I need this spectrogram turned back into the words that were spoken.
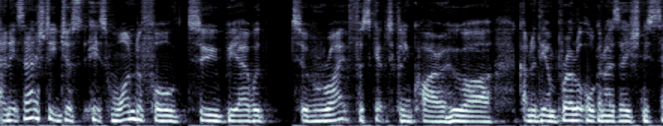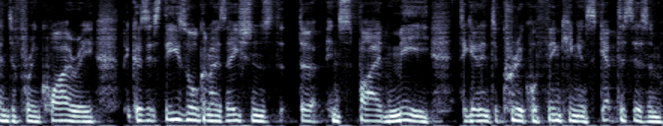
and it's actually just it's wonderful to be able to write for Skeptical Inquirer, who are kind of the umbrella organization is Center for Inquiry, because it's these organizations that, that inspired me to get into critical thinking and skepticism.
